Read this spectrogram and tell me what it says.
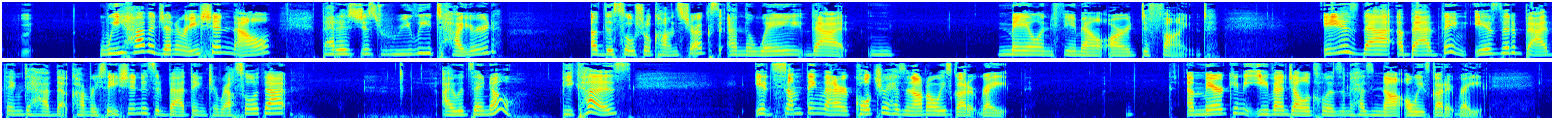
we have a generation now that is just really tired of the social constructs and the way that male and female are defined is that a bad thing is it a bad thing to have that conversation is it a bad thing to wrestle with that I would say no, because it's something that our culture has not always got it right. American evangelicalism has not always got it right.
